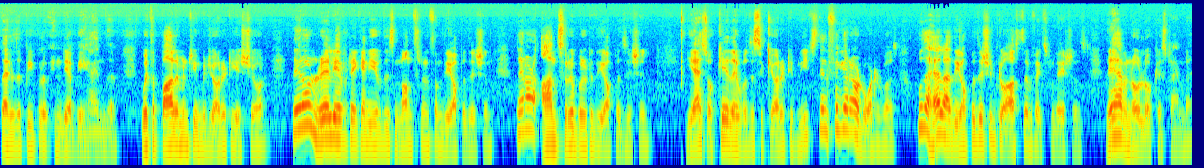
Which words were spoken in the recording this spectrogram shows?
that with the people of India behind them, with a parliamentary majority assured, they don't really have to take any of this nonsense from the opposition. They're not answerable to the opposition. Yes, okay, there was a security breach. They'll figure out what it was. Who the hell are the opposition to ask them for explanations? They have no locus standi.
